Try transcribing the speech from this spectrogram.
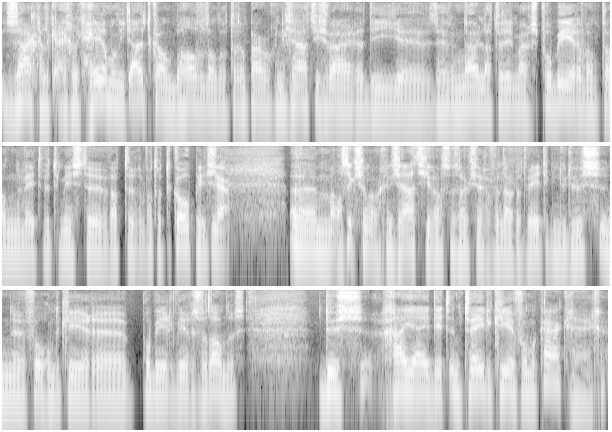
zakelijk eigenlijk helemaal niet uit kan. Behalve dan dat er een paar organisaties waren die eh, zeiden... nou, laten we dit maar eens proberen. Want dan weten we tenminste wat er, wat er te koop is. ja. Ehm, als ik zo'n organisatie was, dan zou ik zeggen van... nou, dat weet ik nu dus. En de volgende keer eh, probeer ik weer eens wat anders. Dus ga jij dit een tweede keer voor elkaar krijgen?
